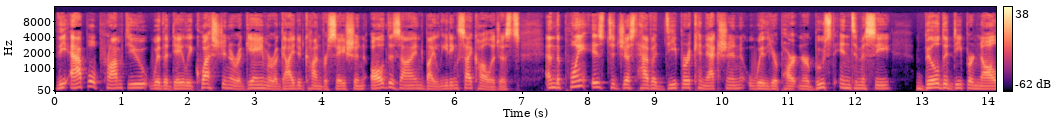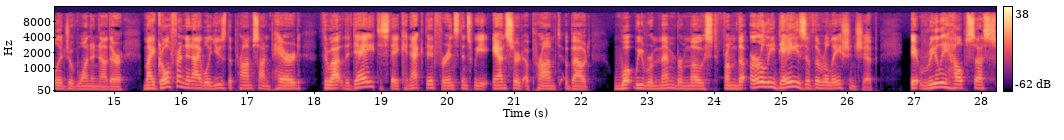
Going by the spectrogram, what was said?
The app will prompt you with a daily question or a game or a guided conversation, all designed by leading psychologists and the point is to just have a deeper connection with your partner, boost intimacy, build a deeper knowledge of one another. My girlfriend and I will use the prompts on paired throughout the day to stay connected. For instance, we answered a prompt about what we remember most from the early days of the relationship. It really helps us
